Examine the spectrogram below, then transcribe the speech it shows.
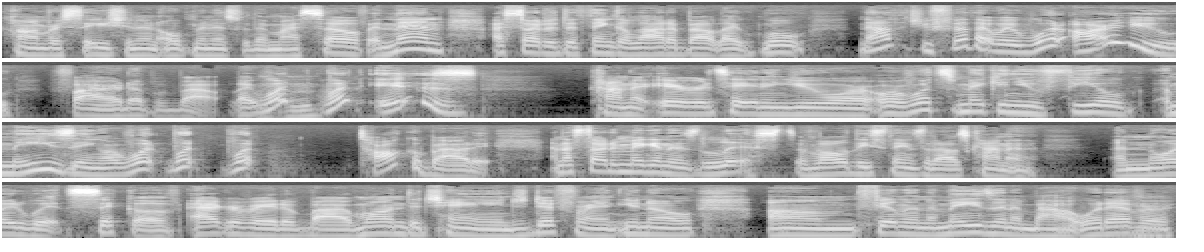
conversation and openness within myself. And then I started to think a lot about like, well, now that you feel that way, what are you fired up about? Like what Mm-hmm. what is kind of irritating you or or what's making you feel amazing or what what what talk about it. And I started making this list of all these things that I was kind of annoyed with, sick of, aggravated by, wanted to change, different, you know, um, feeling amazing about, whatever.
